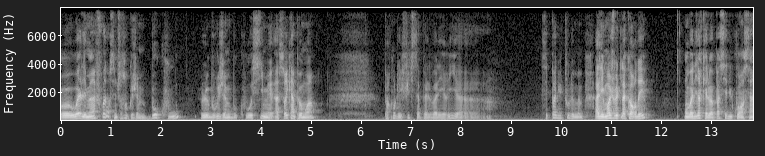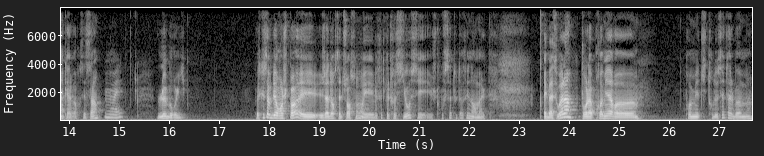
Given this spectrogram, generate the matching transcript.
Euh, ouais, Les Mains Froides, c'est une chanson que j'aime beaucoup. Le bruit, j'aime beaucoup aussi, mais ah, c'est vrai qu'un peu moins. Par contre, les filles qui s'appellent Valérie, euh, c'est pas du tout le même. Allez, moi je vais te l'accorder. On va dire qu'elle va passer du coup en 5 alors, c'est ça? Ouais. Le bruit. Parce que ça me dérange pas et j'adore cette chanson et le fait qu'elle soit si haut, c'est, je trouve ça tout à fait normal. Et ben voilà pour la première euh, premier titre de cet album.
